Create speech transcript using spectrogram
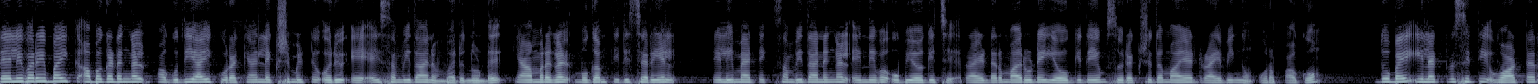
ഡെലിവറി ബൈക്ക് അപകടങ്ങൾ പകുതിയായി കുറയ്ക്കാൻ ലക്ഷ്യമിട്ട് ഒരു എ ഐ സംവിധാനം വരുന്നുണ്ട്. ക്യാമറകൾ മുഖം തിരിച്ചറിയൽ ടെലിമാറ്റിക് സംവിധാനങ്ങൾ എന്നിവ ഉപയോഗിച്ച് റൈഡർമാരുടെ യോഗ്യതയും സുരക്ഷിതമായ ഡ്രൈവിംഗും ഉറപ്പാക്കും. Dubai electricity water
